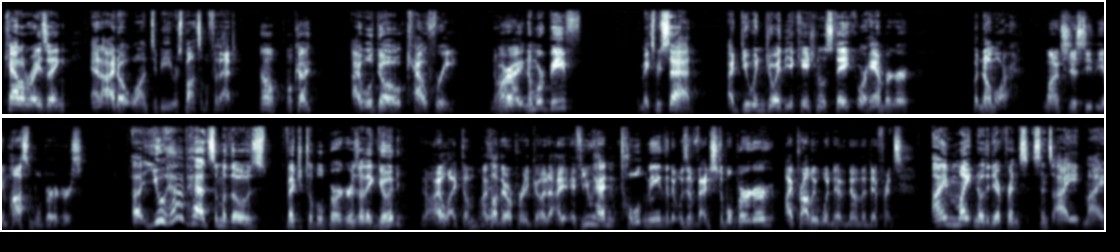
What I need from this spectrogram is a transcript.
cattle raising, and I don't want to be responsible for that. Oh, okay. I will go cow free. No All more, right. no more beef. It makes me sad. I do enjoy the occasional steak or hamburger, but no more. Why don't you just eat the Impossible Burgers? Uh, you have had some of those vegetable burgers. Are they good? No, I liked them. I thought they were pretty good. I, if you hadn't told me that it was a vegetable burger, I probably wouldn't have known the difference. I might know the difference since I ate my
